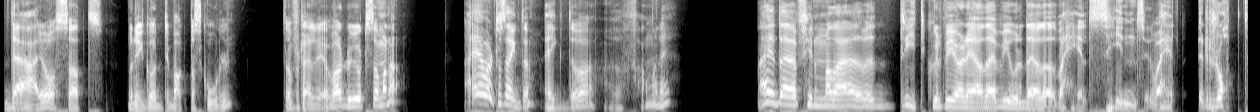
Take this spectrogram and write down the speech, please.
Det er jo også at når de går tilbake på skolen, så forteller de hva har du gjort i sommer, da? Nei, jeg har vært hos Egde. Egde, hva, hva faen er det? Nei, det firmaet der, dritkult, vi gjør det og det, vi gjorde det og det, det var helt sinnssykt, det var helt rått,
